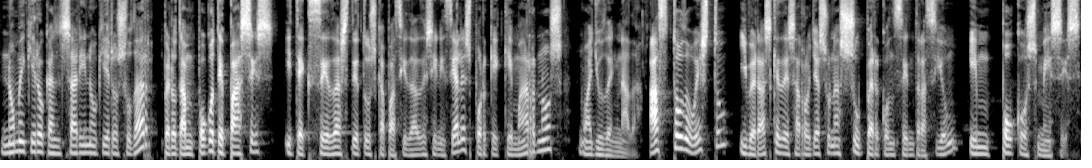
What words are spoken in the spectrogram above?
no me quiero cansar y no quiero sudar, pero tampoco te pases y te excedas de tus capacidades iniciales porque quemarnos no ayuda en nada. Haz todo esto y verás que desarrollas una superconcentración en pocos meses.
